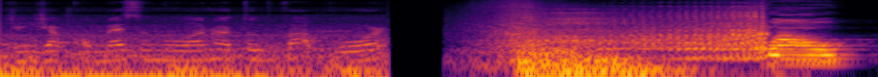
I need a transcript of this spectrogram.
a gente já começa no ano a todo vapor. Qual?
